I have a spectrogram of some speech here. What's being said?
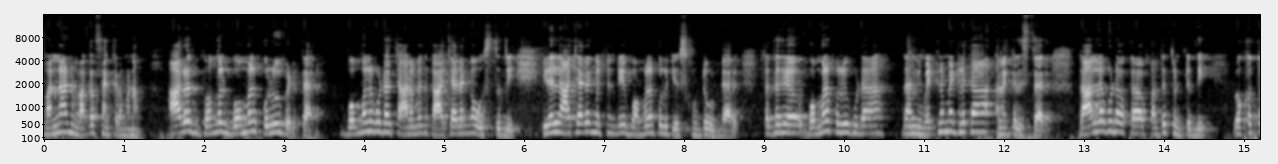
మర్నాడు మకర సంక్రమణం. ఆ రోజు బొంగలు బొమ్మలు కొలువు పెడతారు. బొమ్మలు కూడా చాలా మందికి ఆచారంగా వస్తుంది. ఇళ్ళలో ఆచారంగా వచ్చింటే బొమ్మల పొలు చేసుకుంటూ ఉంటారు. తగ్గ బొమ్మల కొలువు కూడా దాన్ని మెట్ల మెట్లుగా అలంకరిస్తారు. దానిలో కూడా ఒక పద్ధతి ఉంటుంది. ఒక్కొక్క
